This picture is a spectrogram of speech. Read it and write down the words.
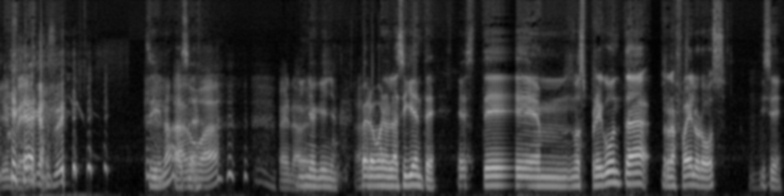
Bien vergas, ¿eh? Sí, ¿no? Ah, guiño, guiño. Pero bueno, la siguiente. Este, em, nos pregunta Rafael Oroz. Dice,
